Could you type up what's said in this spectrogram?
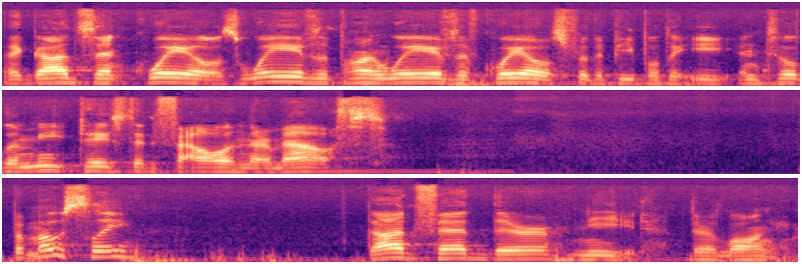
that God sent quails, waves upon waves of quails for the people to eat until the meat tasted foul in their mouths. But mostly, God fed their need, their longing,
